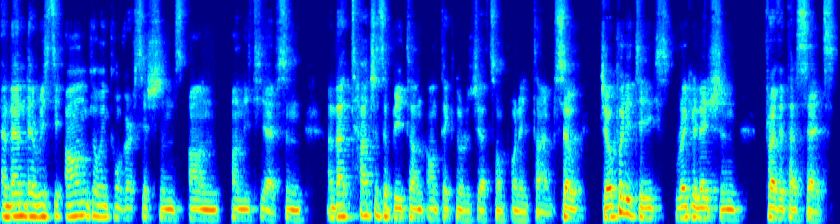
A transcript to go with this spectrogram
And then there is the ongoing conversations on, on ETFs, and, and that touches a bit on, on technology at some point in time. So geopolitics, regulation, private assets.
